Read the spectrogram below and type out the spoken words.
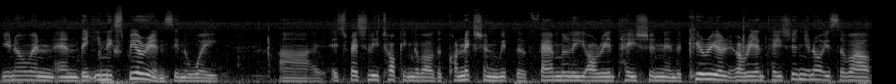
you know, and, and the inexperience in a way. Uh, especially talking about the connection with the family orientation and the career orientation, you know, it's about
